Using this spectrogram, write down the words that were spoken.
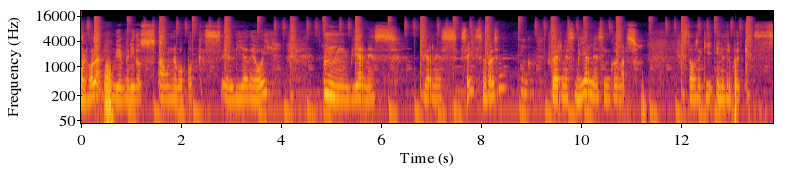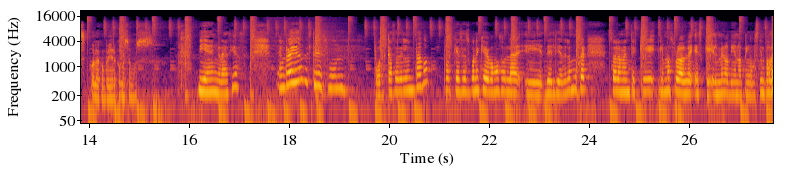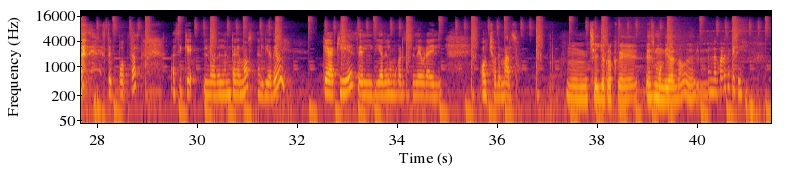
Hola, hola, bienvenidos a un nuevo podcast. El día de hoy, viernes, viernes 6, me parece. 5. Viernes, viernes 5 de marzo. Estamos aquí en el Podcast. Hola compañera, ¿cómo estamos? Bien, gracias. En realidad este es un podcast adelantado porque se supone que vamos a hablar eh, del Día de la Mujer, solamente que lo más probable es que el mero día no tengamos tiempo de hacer este podcast, así que lo adelantaremos al día de hoy, que aquí es el Día de la Mujer, se celebra el 8 de marzo. Mm, sí, yo creo que es mundial, ¿no? El- Me parece que sí.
